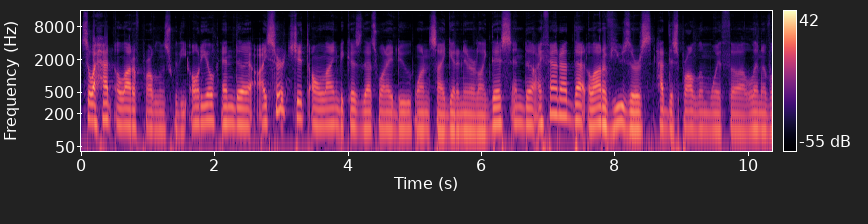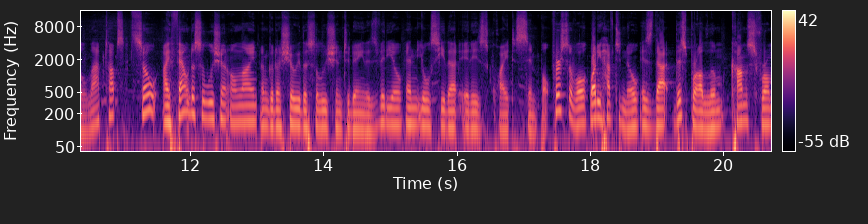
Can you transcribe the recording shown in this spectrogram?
So I had a lot of problems with the audio and uh, I searched it online because that's what I do once I get an error like this. And uh, I found out that a lot of users had this problem with Lenovo laptops. So I found a solution online. I'm going to show you the solution today in this video and you'll see that it is quite simple. First of all, what you have to know is that this problem comes from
